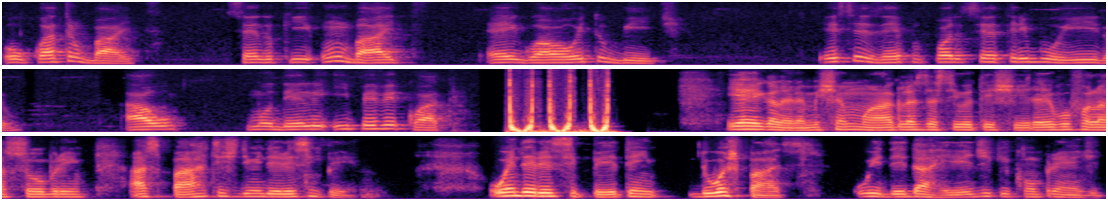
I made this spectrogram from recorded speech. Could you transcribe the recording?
ou 4 bytes, sendo que 1 byte é igual a 8 bits. Esse exemplo pode ser atribuído ao modelo IPv4. E aí galera, me chamo Aglas da Silva Teixeira e eu vou falar sobre as partes de um endereço IP. O endereço IP tem duas partes. O ID da rede, que compreende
